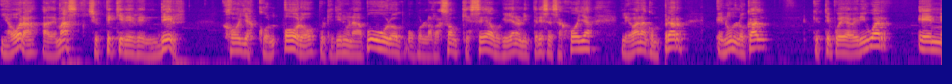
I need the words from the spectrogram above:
Y ahora, además, si usted quiere vender joyas con oro, porque tiene un apuro, o por la razón que sea, porque ya no le interesa esa joya, le van a comprar en un local que usted puede averiguar en,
